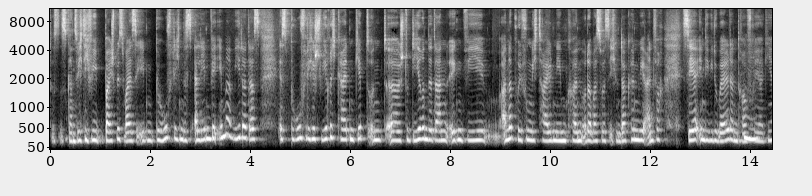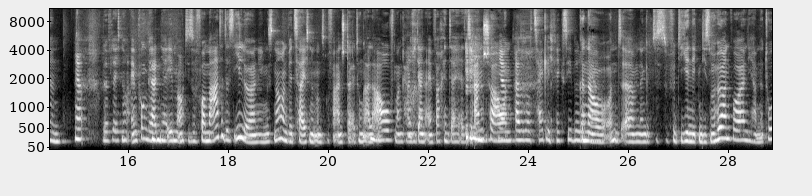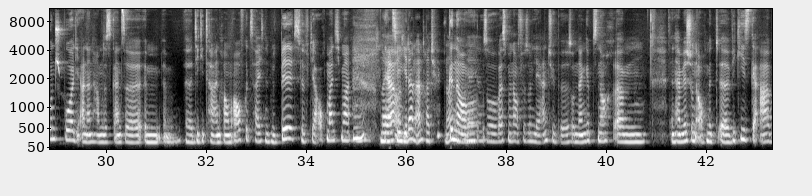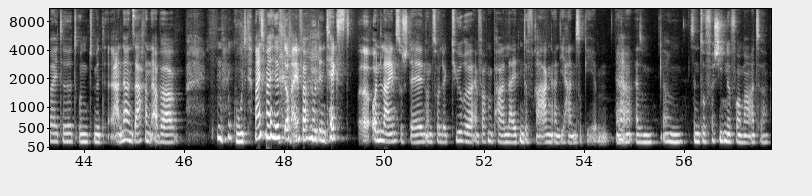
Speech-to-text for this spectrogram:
Das ist ganz wichtig, wie beispielsweise eben beruflichen. Das erleben wir immer wieder, dass es berufliche Schwierigkeiten gibt und äh, Studierende dann irgendwie an der Prüfung nicht teilnehmen können oder was weiß ich. Und da können wir einfach sehr individuell dann drauf mhm. reagieren. Ja. Oder vielleicht noch ein Punkt. Wir hatten ja eben auch diese Formate des E-Learnings, ne? Und wir zeichnen unsere Veranstaltungen alle mhm. auf. Man kann Ach. die dann einfach hinterher sich anschauen. Ja, also zeitlich flexibel. Genau. Ja. Und ähm, dann gibt es für diejenigen, die es nur hören wollen, die haben eine Tonspur. Die anderen haben das Ganze im, im äh, digitalen Raum aufgezeichnet mit Bild. Hilft ja auch manchmal. Mhm. Naja, ja, ist ja jeder ein anderer Typ, ne? Genau. Ja, so was man auch für so einen Lerntyp ist. Und dann gibt es noch... Ähm, dann haben wir schon auch mit äh, Wikis gearbeitet und mit anderen Sachen, aber gut. Manchmal hilft auch einfach nur den Text äh, online zu stellen und zur Lektüre einfach ein paar leitende Fragen an die Hand zu geben. Ja, ja. Also ähm, sind so verschiedene Formate.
